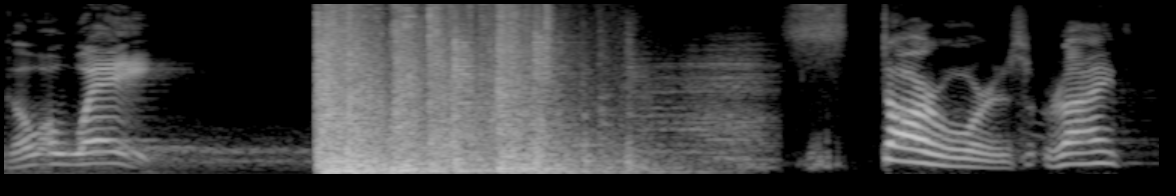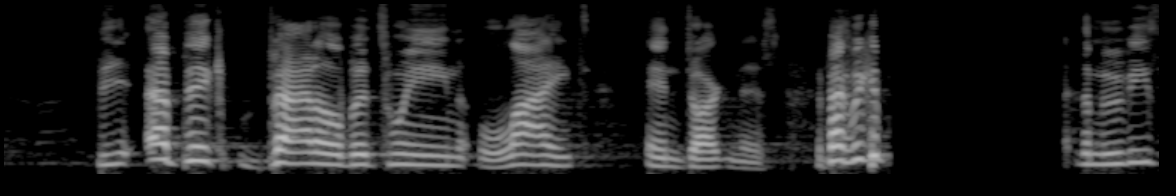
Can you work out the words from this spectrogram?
Go away. Star Wars, right? The epic battle between light and darkness. In fact, we could the movies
